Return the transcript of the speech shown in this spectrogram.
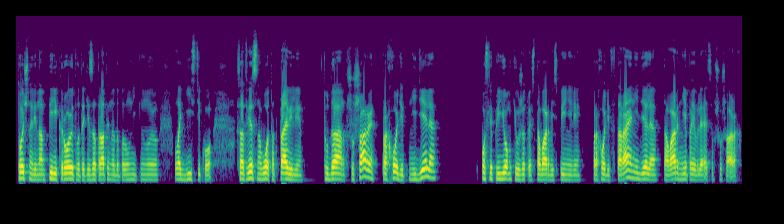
точно ли нам перекроют вот эти затраты на дополнительную логистику. Соответственно, вот отправили туда, в Шушары, проходит неделя, после приемки уже, то есть товар весь приняли, проходит вторая неделя, товар не появляется в Шушарах.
